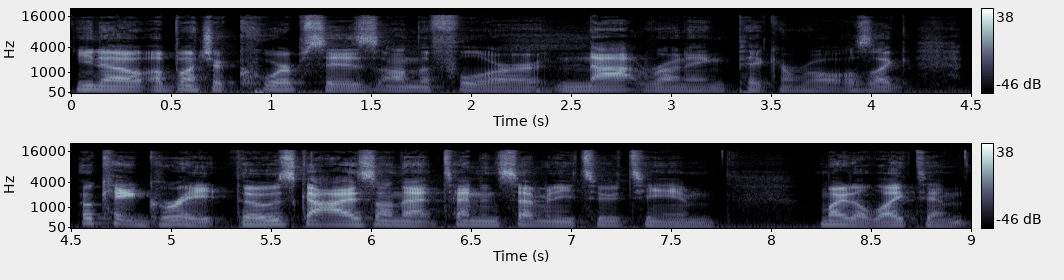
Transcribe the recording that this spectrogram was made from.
you know a bunch of corpses on the floor not running pick and rolls like okay great those guys on that 10 and 72 team might have liked him.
